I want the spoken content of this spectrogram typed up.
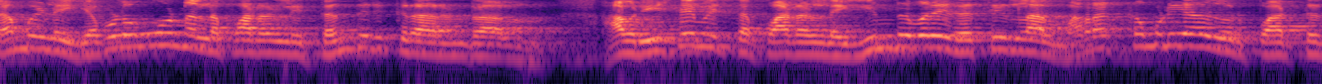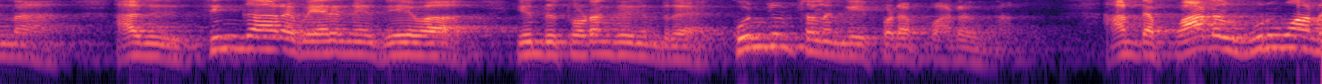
தமிழில் எவ்வளவோ நல்ல பாடல்களை தந்திருக்கிறார் என்றாலும் அவர் இசையமைத்த பாடலில் இன்று வரை ரசிகர்களால் மறக்க முடியாத ஒரு பாட்டுன்னா அது சிங்கார வேலனே தேவா என்று தொடங்குகின்ற கொஞ்சம் சலங்கை பட பாடல் தான். அந்த பாடல் உருவான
